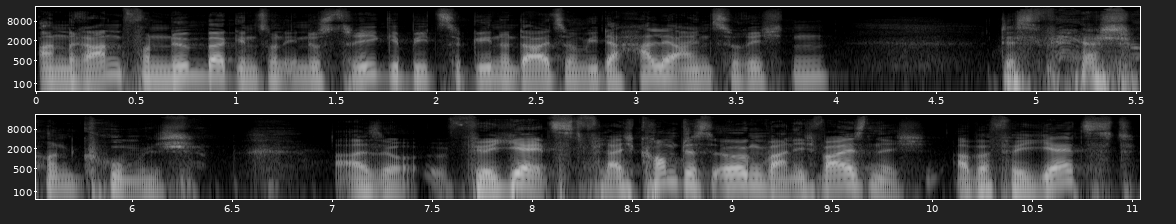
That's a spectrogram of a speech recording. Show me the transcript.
an Rand von Nürnberg in so ein Industriegebiet zu gehen und da jetzt irgendwie eine Halle einzurichten, das wäre schon komisch. Also für jetzt, vielleicht kommt es irgendwann, ich weiß nicht, aber für jetzt,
